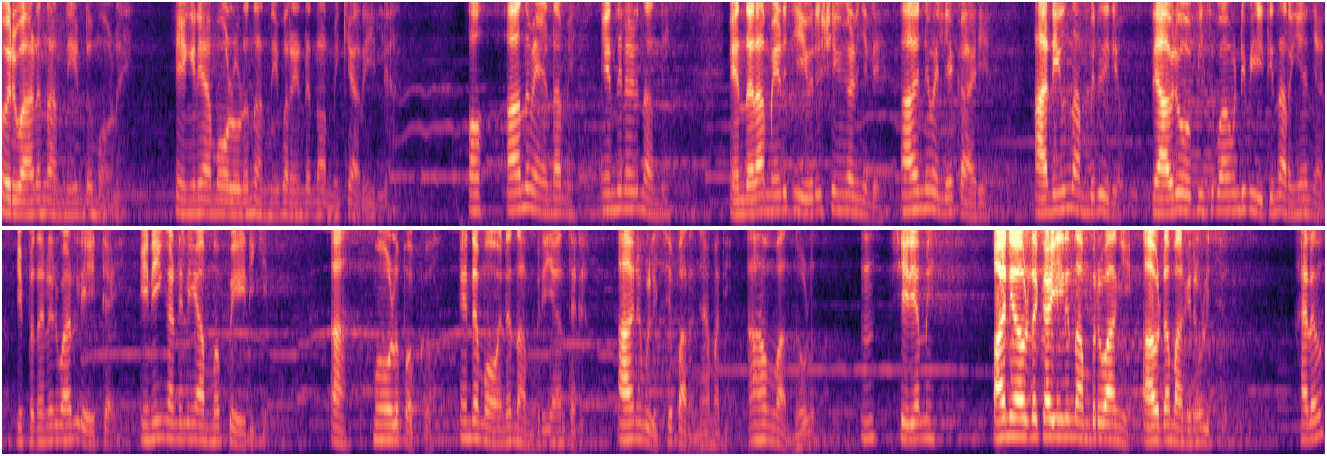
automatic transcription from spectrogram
ഒരുപാട് നന്ദിയുണ്ട് മോളെ. എങ്ങനെയാ മോളോട് നന്ദി പറയേണ്ടതെന്ന് അമ്മയ്ക്ക് അറിയില്ല. ഓ അതൊന്നും വേണ്ട അമ്മേ. എന്തിനൊരു നന്ദി? എന്തായാലും അമ്മയുടെ ജീവരക്ഷയും കഴിഞ്ഞില്ലേ? അതിന് വലിയ കാര്യം. ആരെങ്കിലും നമ്പർ തരുമോ? രാവിലെ ഓഫീസിൽ പോകാൻ വേണ്ടി വീട്ടിൽ നിന്ന് ഇറങ്ങിയാൽ ഞാൻ. ഇപ്പം തന്നെ ഒരുപാട് ലേറ്റായി ഇനിയും കണ്ടില്ലെങ്കിൽ അമ്മ പേടിക്കും. ആ മോൾ പൊക്കോ. എന്റെ മോന്റെ നമ്പർ ഞാൻ തരാം. അവന് വിളിച്ച് പറഞ്ഞാൽ മതി. അവൻ വന്നോളൂ. ശരി അമ്മേ. അവന് അവരുടെ കയ്യിൽ നിന്ന് നമ്പർ വാങ്ങി അവരുടെ മകനെ വിളിച്ചു. ഹലോ?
